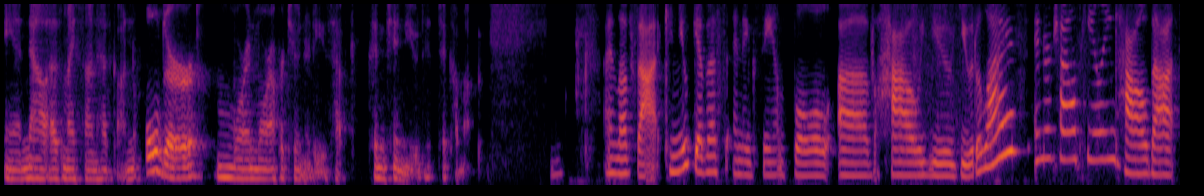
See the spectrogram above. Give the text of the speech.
And now as my son has gotten older more and more opportunities have continued to come up. I love that. Can you give us an example of how you utilize inner child healing, how that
